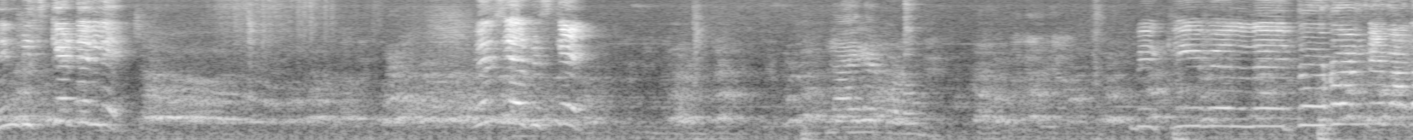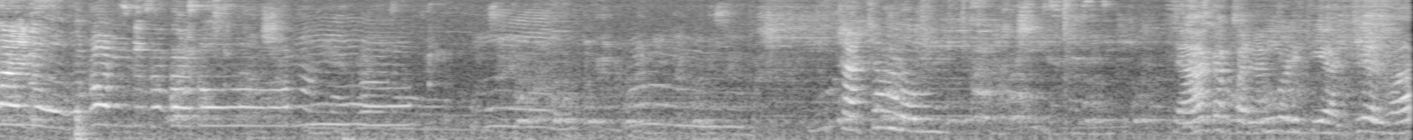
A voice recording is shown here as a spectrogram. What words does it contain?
ನಿನ್ ಬಿಸ್ಕೆಟ್ ಎಲ್ಲಿ ಬಿಸ್ಕೆಟ್ ನಾಯಿಗೆ ಕೊಡು ಬಿಕ್ಕಿ ಬೆಲ್ಲೆ ಯಾಕಪ್ಪ ನಂಗೆ ಹೊಡಿತೀಯ ಅಜ್ಜಿ ಅಲ್ವಾ?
